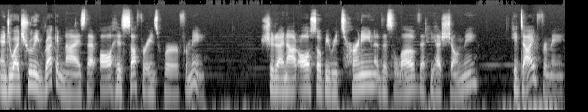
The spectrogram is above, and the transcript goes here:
And do I truly recognize that all his sufferings were for me? Should I not also be returning this love that he has shown me? He died for me.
